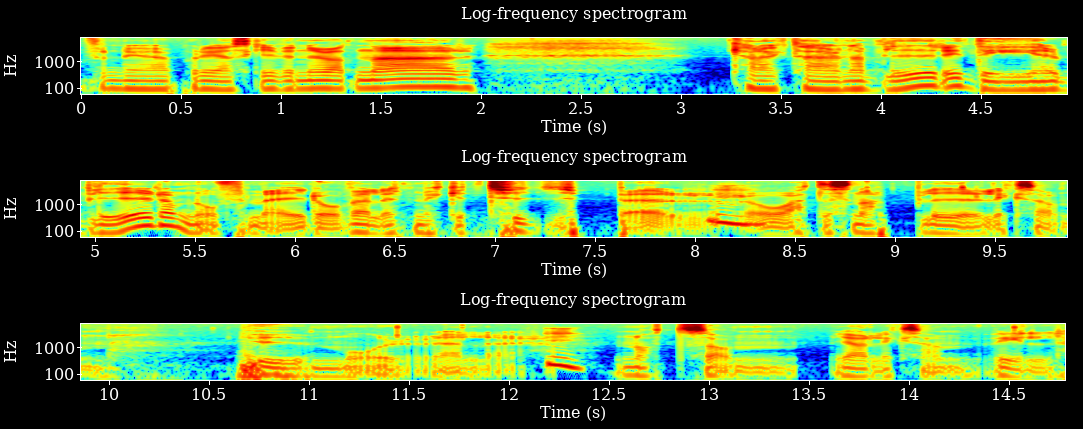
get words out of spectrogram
fundera på det jag skriver nu. Att när karaktärerna blir idéer blir de nog för mig då väldigt mycket typer Mm. och att det snabbt blir liksom humor eller Mm. något som jag liksom vill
